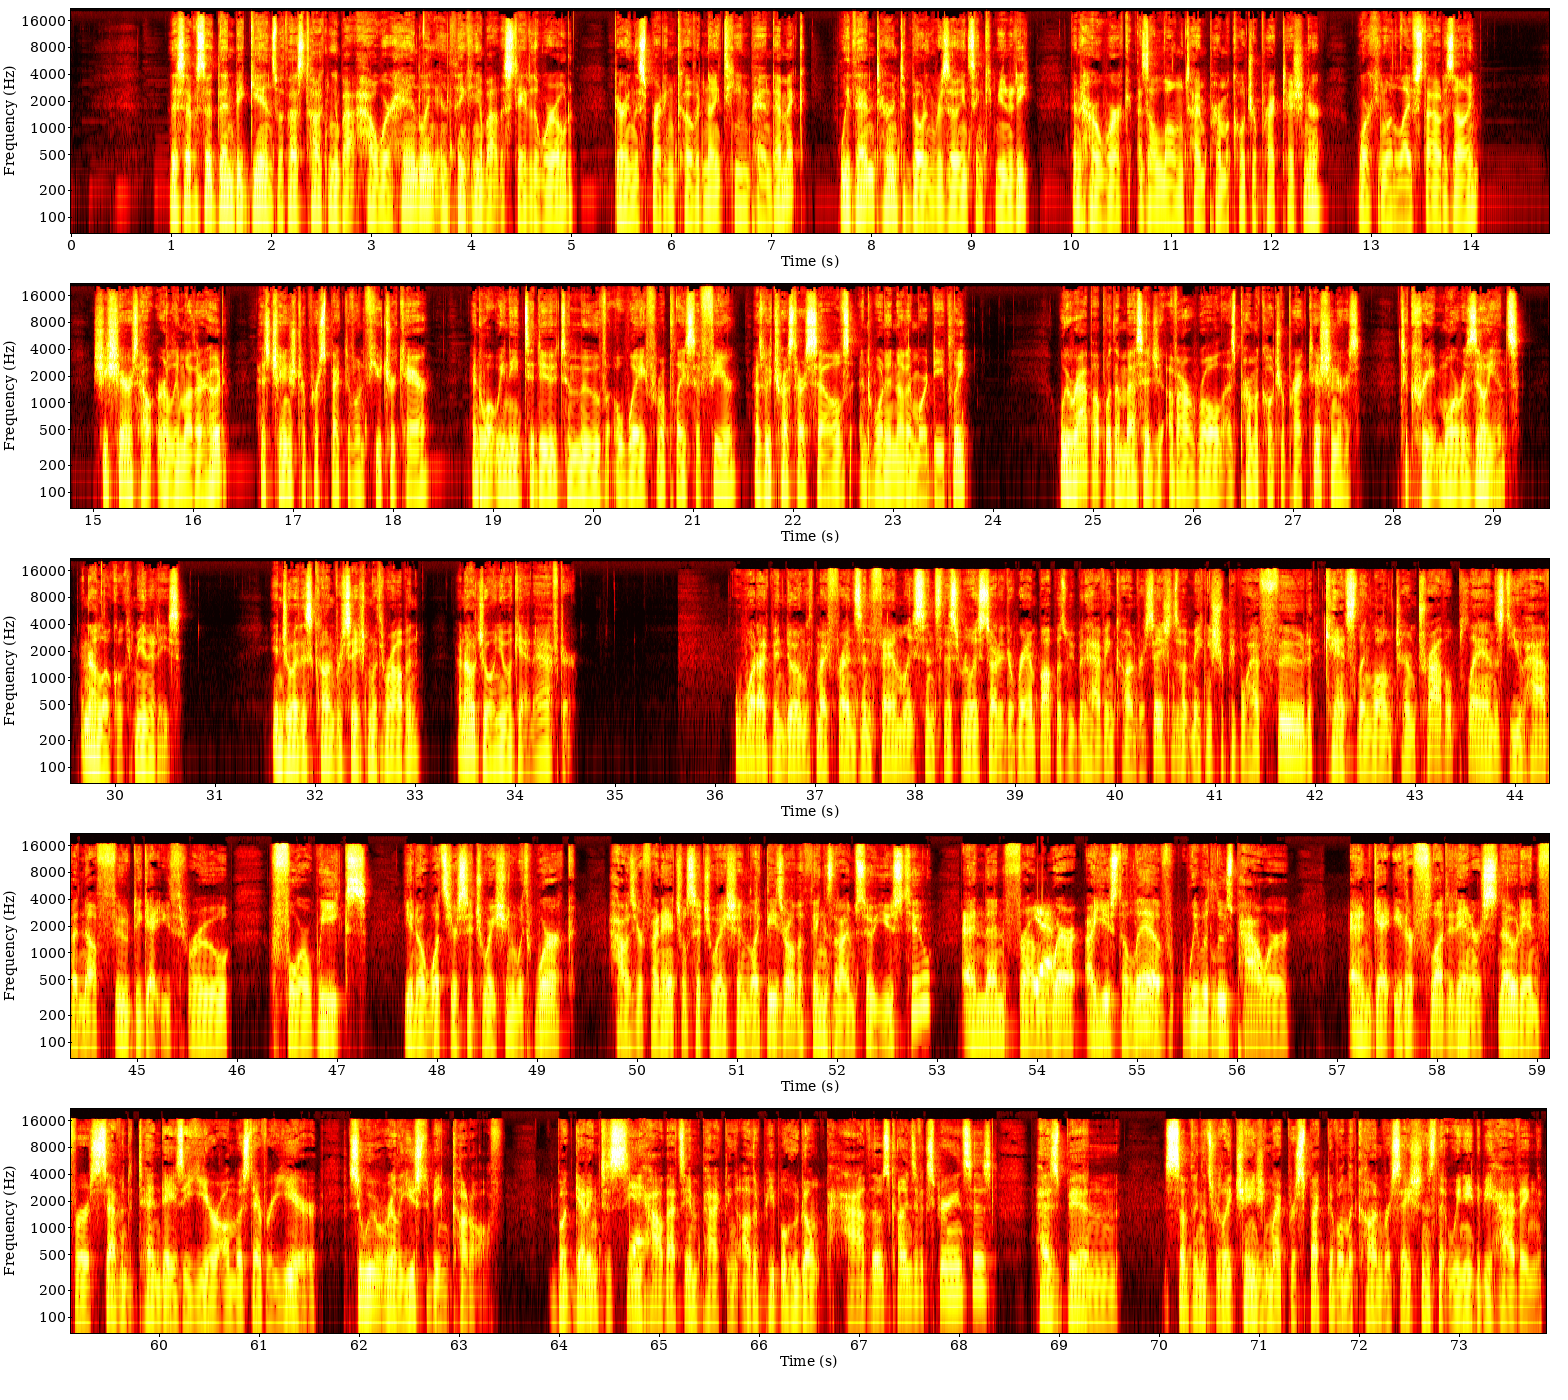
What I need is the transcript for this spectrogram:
This episode then begins with us talking about how we're handling and thinking about the state of the world during the spreading COVID 19 pandemic. We then turn to building resilience in community and her work as a longtime permaculture practitioner working on lifestyle design. She shares how early motherhood has changed her perspective on future care and what we need to do to move away from a place of fear as we trust ourselves and one another more deeply. We wrap up with a message of our role as permaculture practitioners to create more resilience in our local communities. Enjoy this conversation with Robyn, and I'll join you again after. What I've been doing with my friends and family since this really started to ramp up is we've been having conversations about making sure people have food, canceling long term travel plans. Do you have enough food to get you through four weeks? You know, what's your situation with work? How's your financial situation? Like, these are all the things that I'm so used to and then from yeah. where I used to live, we would lose power and get either flooded in or snowed in for seven to 10 days a year almost every year. So we were really used to being cut off. But getting to see yeah. how that's impacting other people who don't have those kinds of experiences has been something that's really changing my perspective on the conversations that we need to be having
